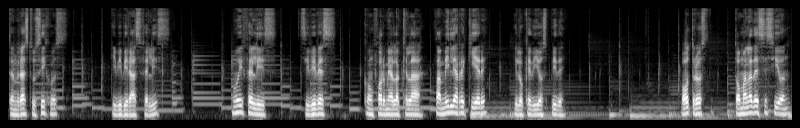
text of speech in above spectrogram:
Tendrás tus hijos y vivirás feliz. Muy feliz si vives conforme a lo que la familia requiere y lo que Dios pide. Otros toman la decisión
